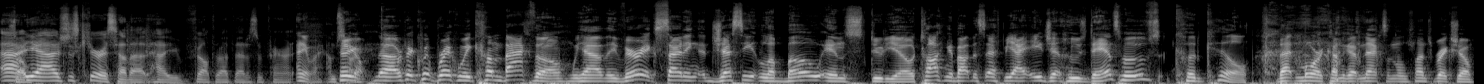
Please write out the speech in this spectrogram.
Uh, So- yeah, I was just curious how that how you felt about that as a parent. Anyway, I'm There sorry. you go. Uh, we're taking a quick break. When we come back, though, we have a very exciting Jesse LeBeau in studio talking about this FBI agent whose dance moves could kill. That and more coming up next on the Lunch Break Show.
